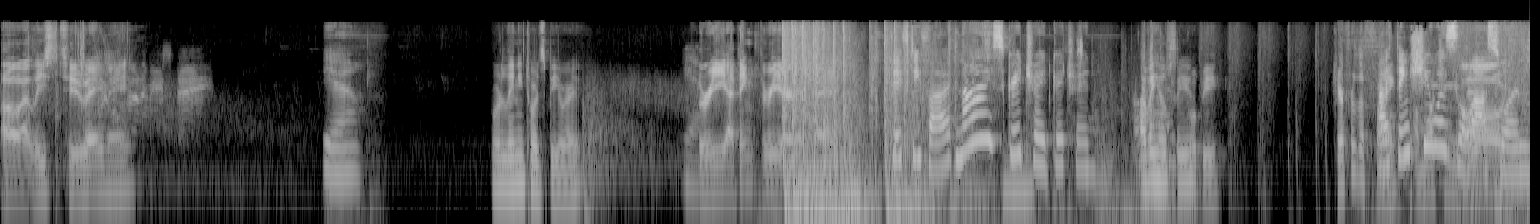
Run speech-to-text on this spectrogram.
Oh, at least two A main. Yeah. We're leaning towards B, right? Yeah. Three. I think three are A. 55. Nice. Great trade. Great trade. I have a heal for Go you. B. Care for the flank. think I'm she was the last Oh, one.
